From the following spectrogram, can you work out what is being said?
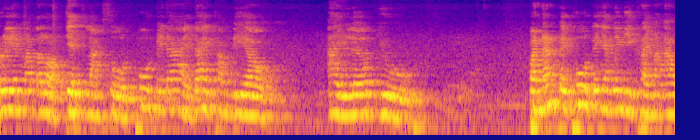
เรียนมาตลอดเจ็ดหลักสูตรพูดไม่ได้ ได้คำเดียว I love you ปันนั้นไปพูดก็ยังไม่มีใครมาเอา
